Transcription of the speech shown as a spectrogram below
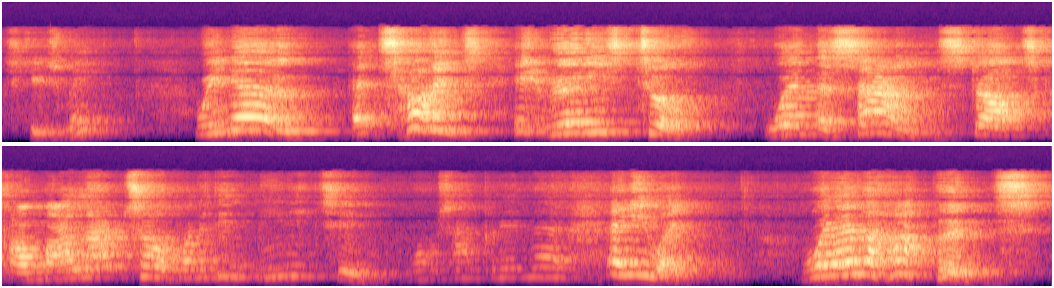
Excuse me. We know at times it really is tough when the sound starts on my laptop and I didn't mean it to. What's happening there? Anyway, whatever happens,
